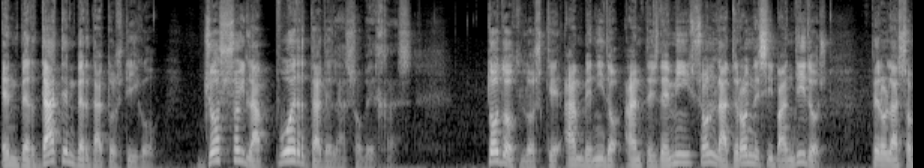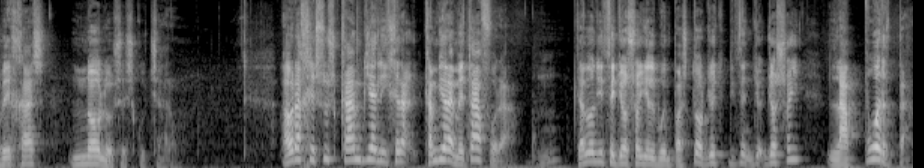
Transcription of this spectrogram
en verdad, en verdad os digo, yo soy la puerta de las ovejas. Todos los que han venido antes de mí son ladrones y bandidos, pero las ovejas no los escucharon. Ahora Jesús cambia, cambia la metáfora. Ya no dice yo soy el buen pastor, yo, yo, soy la puerta.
